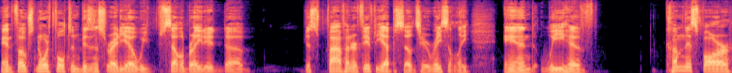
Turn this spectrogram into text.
And folks, North Fulton Business Radio, we've celebrated uh, just 550 episodes here recently, and we have come this far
